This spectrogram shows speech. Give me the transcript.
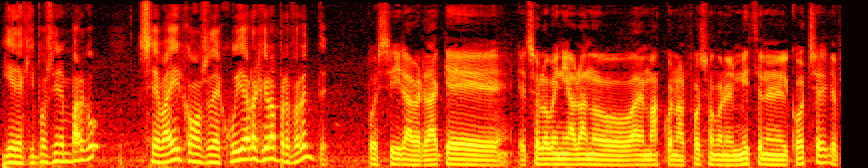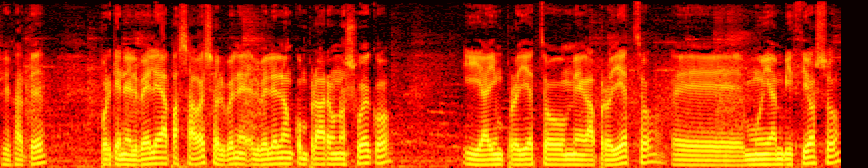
y el equipo sin embargo se va a ir como se descuida regional preferente. Pues sí, la verdad que eso lo venía hablando además con Alfonso, con el Mister en el coche, que fíjate, porque en el Vélez ha pasado eso, el Vélez, el Vélez lo han comprado a unos suecos y hay un proyecto, un megaproyecto, eh, muy ambicioso,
